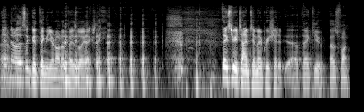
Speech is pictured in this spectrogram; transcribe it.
Uh, no, that's a good thing that you're not on Facebook, actually. Thanks for your time, Tim. I appreciate it. Yeah, thank you. That was fun.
